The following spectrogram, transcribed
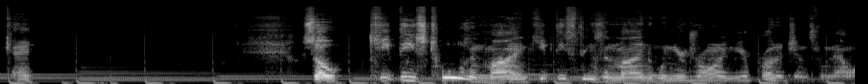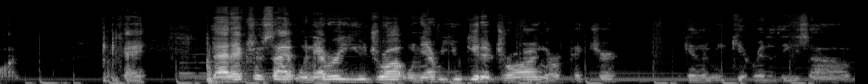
Okay. So keep these tools in mind. Keep these things in mind when you're drawing your protogens from now on. Okay. That exercise, whenever you draw, whenever you get a drawing or a picture, again, let me get rid of these. Um,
